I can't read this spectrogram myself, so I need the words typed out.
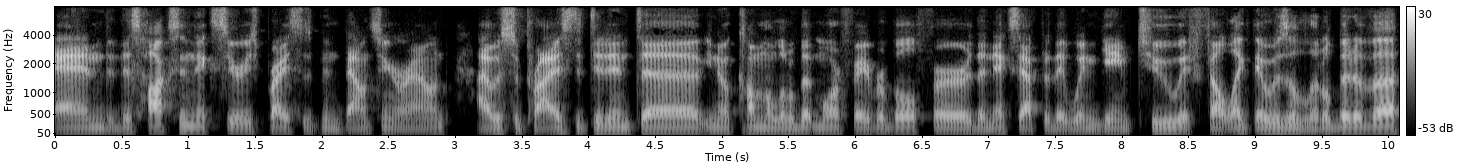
And this Hawks and Knicks series price has been bouncing around. I was surprised it didn't, uh, you know, come a little bit more favorable for the Knicks after they win game two. It felt like there was a little bit of a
